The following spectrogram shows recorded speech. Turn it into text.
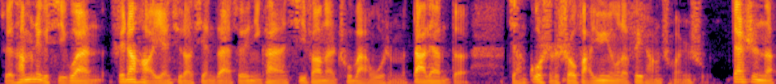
所以他们这个习惯非常好延续到现在。所以你看西方的出版物什么，大量的讲故事的手法运用的非常纯熟。但是呢，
